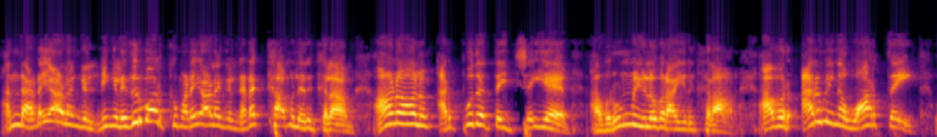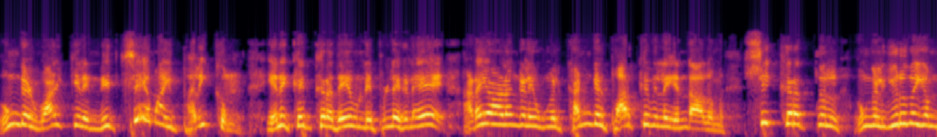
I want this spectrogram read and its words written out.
அந்த அடையாளங்கள் நீங்கள் எதிர்பார்க்கும் அடையாளங்கள் நடக்காமல் இருக்கலாம். ஆனாலும் அற்புதத்தை செய்ய அவர் உண்மையுள்ளவராயிருக்கிறார். அவர் அருளின வார்த்தை உங்கள் வாழ்க்கையில நிச்சயமாய் பலிக்கும். என கேட்கிற தேவனுடைய பிள்ளைகளே அடையாளங்களை உங்கள் கண்கள் பார்க்கவில்லை என்றாலும் சீக்கிரத்தில் உங்கள் இருதயம்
